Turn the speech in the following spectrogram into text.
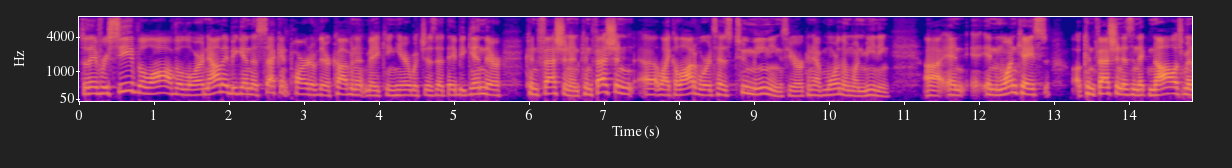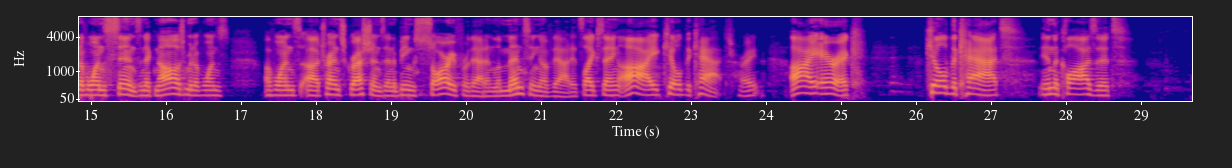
So they've received the law of the Lord. Now they begin the second part of their covenant making here, which is that they begin their confession. And confession, uh, like a lot of words, has two meanings here, or can have more than one meaning. Uh, and in one case, confession is an acknowledgement of one's sins, an acknowledgement of one's of one's uh, transgressions and being sorry for that and lamenting of that. It's like saying, I killed the cat, right? I, Eric, killed the cat in the closet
